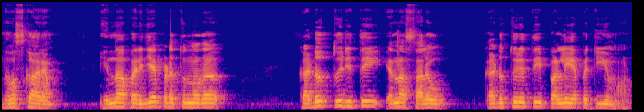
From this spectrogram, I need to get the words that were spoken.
നമസ്കാരം. ഇന്ന് പരിചയപ്പെടുത്തുന്നത് കടുത്തുരുത്തി എന്ന സ്ഥലവും കടുത്തുരുത്തി പള്ളിയെപ്പറ്റിയുമാണ്.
